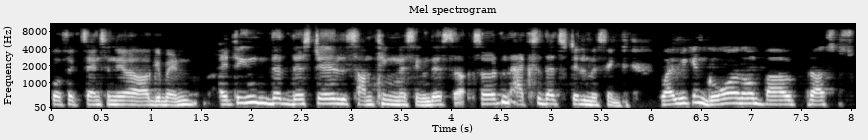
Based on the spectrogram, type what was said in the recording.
perfect sense in your argument, I think that there's still something missing. There's a certain axis that's still missing. While we can go on about trust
